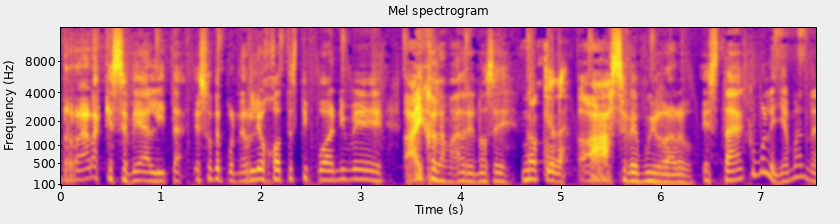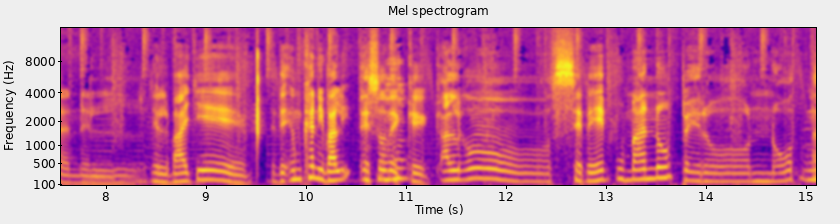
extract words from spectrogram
rara que se ve Alita. Eso de ponerle ojotes tipo anime. Ay, con la madre, no sé. No queda. Ah, se ve muy raro. Está, ¿cómo le llaman? En el, el valle de un canibali. Eso de que algo se ve humano, pero no No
